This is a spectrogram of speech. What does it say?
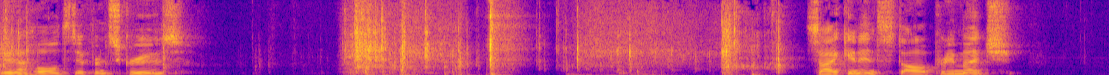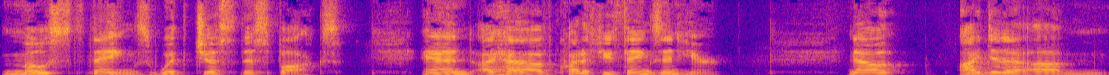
and it holds different screws. So I can install pretty much most things with just this box. And I have quite a few things in here. Now, I did a, um,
